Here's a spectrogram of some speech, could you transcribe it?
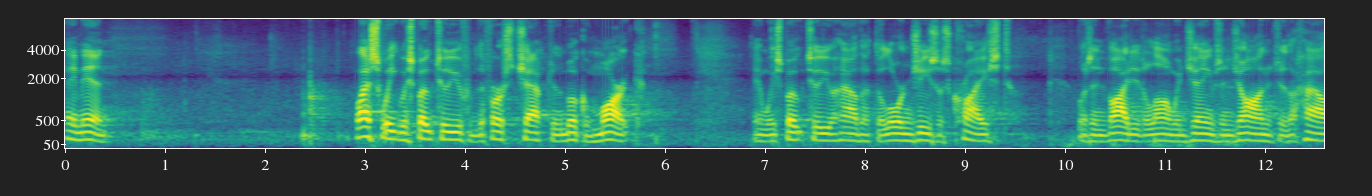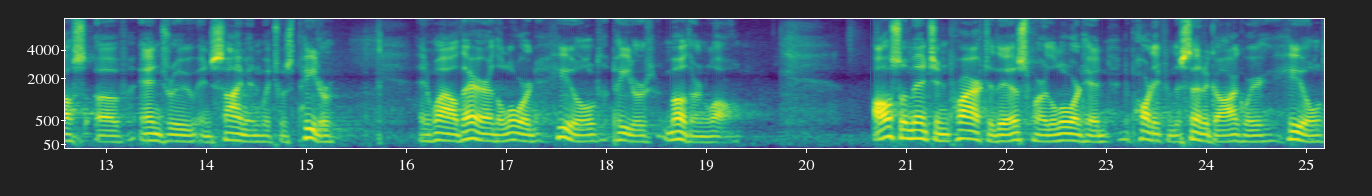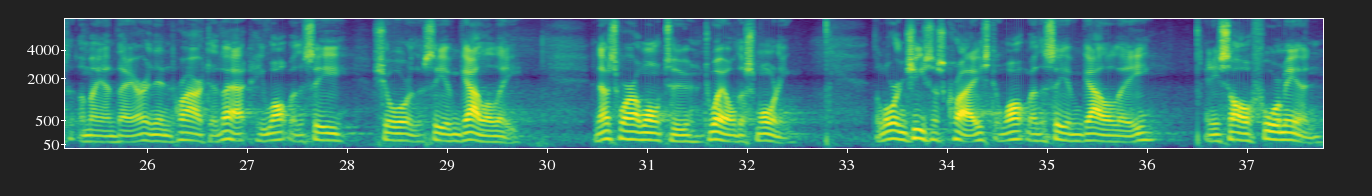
Amen. Last week we spoke to you from the first chapter in the book of Mark, and we spoke to you how that the Lord Jesus Christ was invited along with James and John into the house of Andrew and Simon, which was Peter. And while there, the Lord healed Peter's mother in law. Also mentioned prior to this, where the Lord had departed from the synagogue, where he healed a man there, and then prior to that, he walked by the sea shore of the Sea of Galilee. And that's where I want to dwell this morning. The Lord Jesus Christ walked by the Sea of Galilee, and he saw four men.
